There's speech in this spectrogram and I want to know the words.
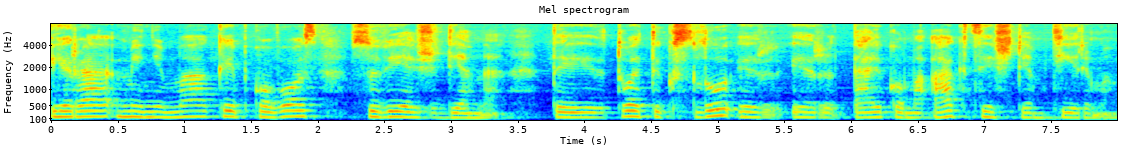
yra minima kaip kovos su vėžiu diena. Tai tuo tikslu ir, ir taikoma akcija šitiem tyrimam.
